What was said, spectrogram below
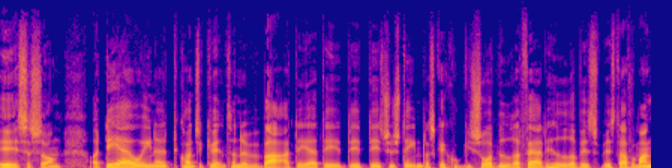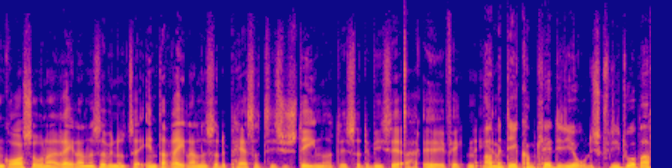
øh, sæson. Og det er jo en af konsekvenserne ved VAR, det er, det, det, det er et system, der skal kunne give sort-hvid retfærdighed, og hvis, hvis der er for mange gråzoner i reglerne, så er vi nødt til at ændre reglerne, så det passer til systemet, og det er så det, vi ser øh, effekten af. Ja, men det er komplet idiotisk, fordi du har bare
